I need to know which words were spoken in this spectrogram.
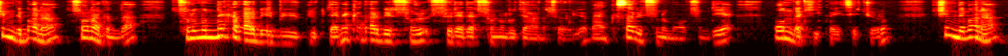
Şimdi bana son adımda sunumun ne kadar bir büyüklükte, ne kadar bir sürede sunulacağını söylüyor. Ben kısa bir sunum olsun diye 10 dakikayı seçiyorum. Şimdi bana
